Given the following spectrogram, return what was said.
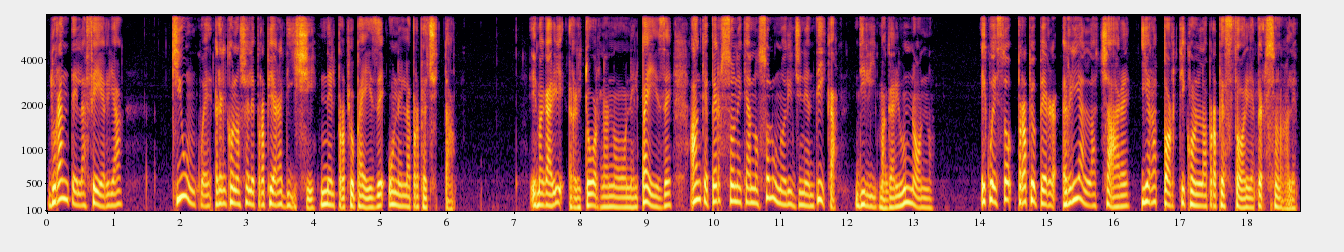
Durante la feria, chiunque riconosce le proprie radici nel proprio paese o nella propria città. E magari ritornano nel paese anche persone che hanno solo un'origine antica, di lì magari un nonno. E questo proprio per riallacciare i rapporti con la propria storia personale.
